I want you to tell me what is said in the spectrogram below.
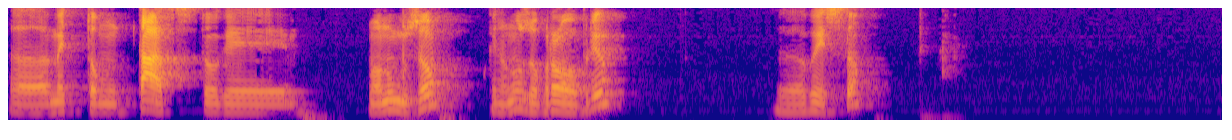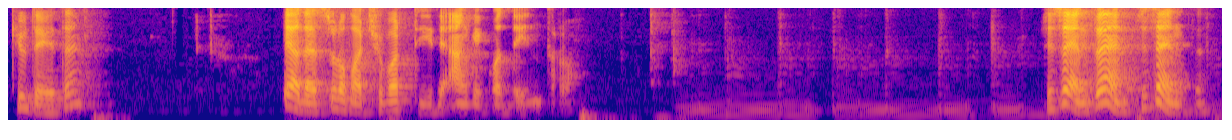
eh, metto un tasto che non uso, che non uso proprio, eh, questo, chiudete e adesso lo faccio partire anche qua dentro. Si sente? Eh? Si sente?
